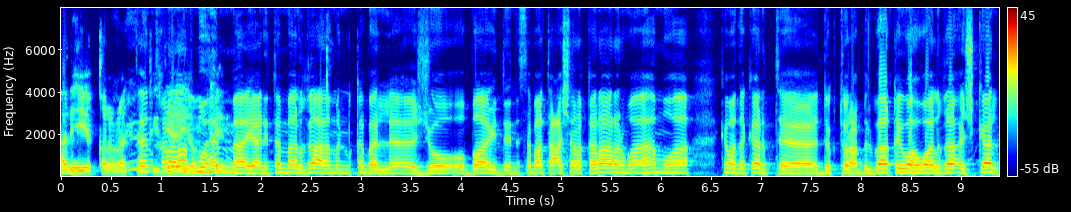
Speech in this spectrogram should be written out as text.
هذه هي قرارات تنفيذية قرارات مهمة يعني تم إلغاها من قبل جو بايدن 17 قرارا وأهمها كما ذكرت دكتور عبد الباقي وهو إلغاء اشكال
